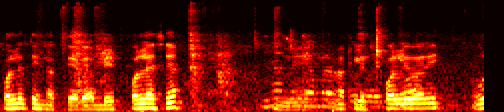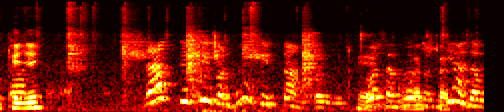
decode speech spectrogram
ફોલે હતી ને અત્યારે બે ફોલે છે. અને આટલી ફોલી વાળી ઉઠી જાય વરસાદ.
